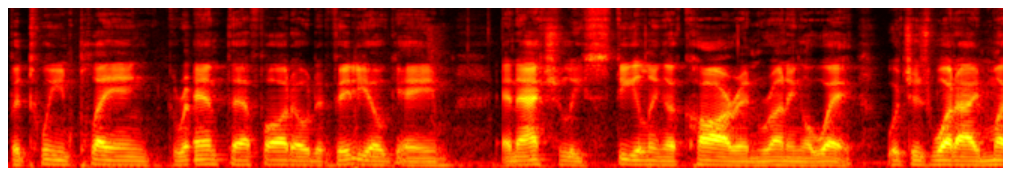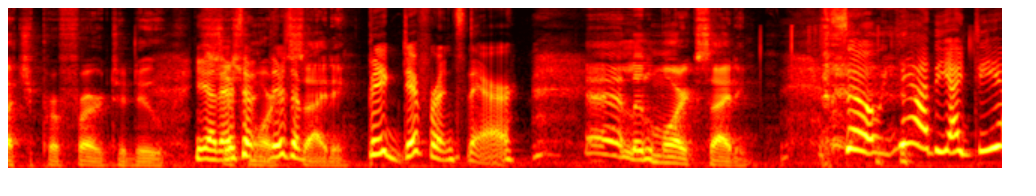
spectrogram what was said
between playing Grand Theft Auto, the video game, and actually stealing a car and running away, which is what I much prefer to do. Yeah, it's there's, a, more there's exciting. a big difference there. Yeah, a little more exciting. So yeah, the idea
